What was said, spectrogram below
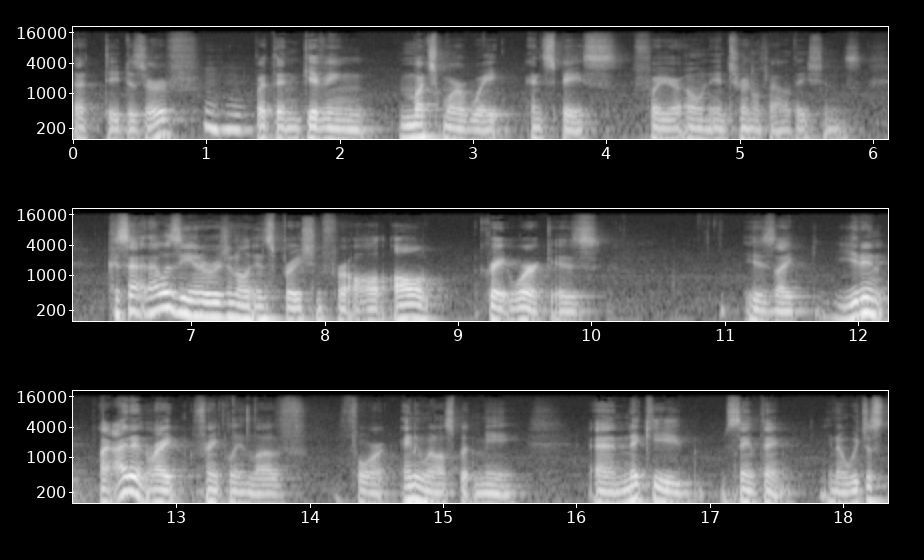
that they deserve, Mhm. but then giving much more weight and space for your own internal validations. Because that, that was the original inspiration for all all great work is is like you didn't like I didn't write Frankly in Love for anyone else but me, and Nikki same thing. You know, we just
